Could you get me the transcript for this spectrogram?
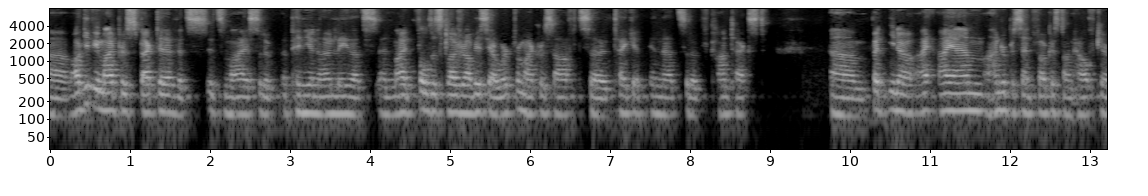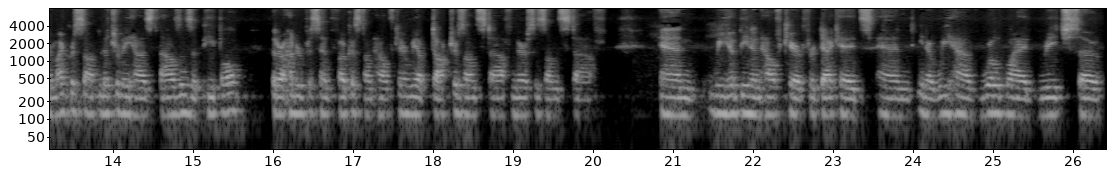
uh, I'll give you my perspective. It's it's my sort of opinion only. That's and my full disclosure. Obviously, I work for Microsoft, so take it in that sort of context. Um, but you know, I, I am 100% focused on healthcare. Microsoft literally has thousands of people that are 100% focused on healthcare. We have doctors on staff, nurses on staff, and we have been in healthcare for decades. And you know, we have worldwide reach. So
